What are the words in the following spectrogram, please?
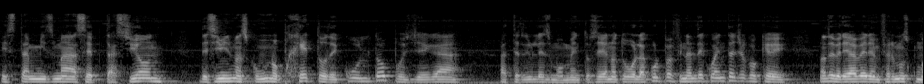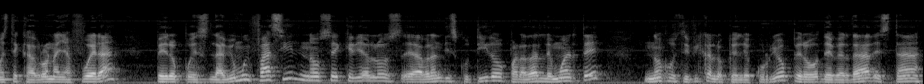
esta misma aceptación de sí mismas como un objeto de culto, pues llega a terribles momentos. Ella no tuvo la culpa, a final de cuentas, yo creo que no debería haber enfermos como este cabrón allá afuera, pero pues la vio muy fácil, no sé qué diablos eh, habrán discutido para darle muerte, no justifica lo que le ocurrió, pero de verdad está...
